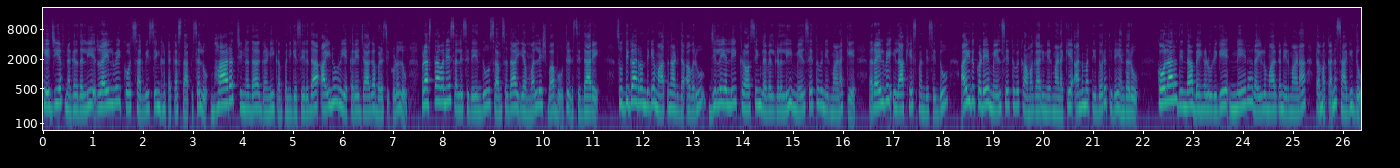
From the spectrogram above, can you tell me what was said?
ಕೆಜಿಎಫ್ ನಗರದಲ್ಲಿ ರೈಲ್ವೆ ಕೋಚ್ ಸರ್ವಿಸಿಂಗ್ ಘಟಕ ಸ್ಥಾಪಿಸಲು ಭಾರತ್ ಚಿನ್ನದ ಗಣಿ ಕಂಪನಿಗೆ ಸೇರಿದ ಐನೂರು ಎಕರೆ ಜಾಗ ಬಳಸಿಕೊಳ್ಳಲು ಪ್ರಸ್ತಾವನೆ ಸಲ್ಲಿಸಿದೆ ಎಂದು ಸಂಸದ ಎಂ ಮಲ್ಲೇಶ್ ಬಾಬು ತಿಳಿಸಿದ್ದಾರೆ. ಸುದ್ದಿಗಾರರೊಂದಿಗೆ ಮಾತನಾಡಿದ ಅವರು, ಜಿಲ್ಲೆಯಲ್ಲಿ ಕ್ರಾಸಿಂಗ್ ಲೆವೆಲ್ಗಳಲ್ಲಿ ಮೇಲ್ಸೇತುವೆ ನಿರ್ಮಾಣಕ್ಕೆ ರೈಲ್ವೆ ಇಲಾಖೆ ಸ್ಪಂದಿಸಿದ್ದು, ಐದು ಕಡೆ ಮೇಲ್ಸೇತುವೆ ಕಾಮಗಾರಿ ನಿರ್ಮಾಣಕ್ಕೆ ಅನುಮತಿ ದೊರೆತಿದೆ ಎಂದರು. ಕೋಲಾರದಿಂದ ಬೆಂಗಳೂರಿಗೆ ನೇರ ರೈಲು ಮಾರ್ಗ ನಿರ್ಮಾಣ ತಮ್ಮ ಕನಸಾಗಿದ್ದು,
